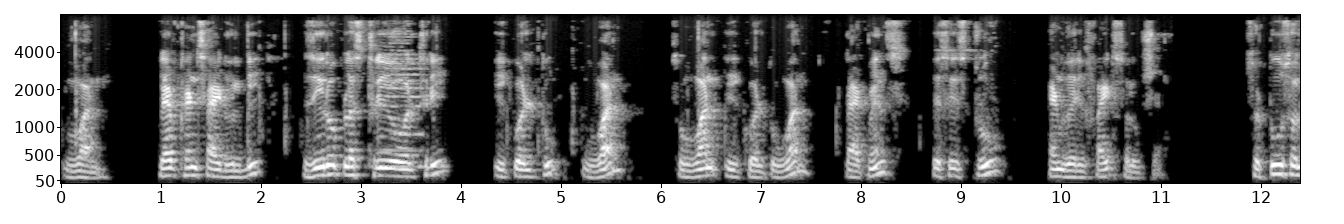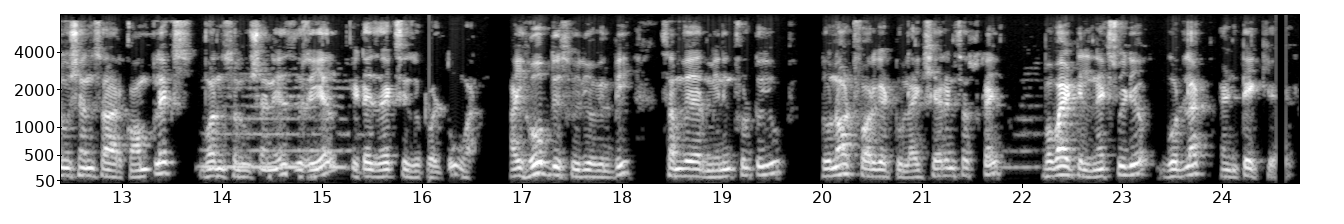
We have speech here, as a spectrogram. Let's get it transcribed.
1. Left hand side will be 0 plus 3 over 3 equal to 1. So 1 equal to 1. That means this is true and verified solution. So two solutions are complex. One solution is real. It is x is equal to 1. I hope this video will be somewhere meaningful to you. Do not forget to like, share and subscribe. Bye-bye till next video. Good luck and take care.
